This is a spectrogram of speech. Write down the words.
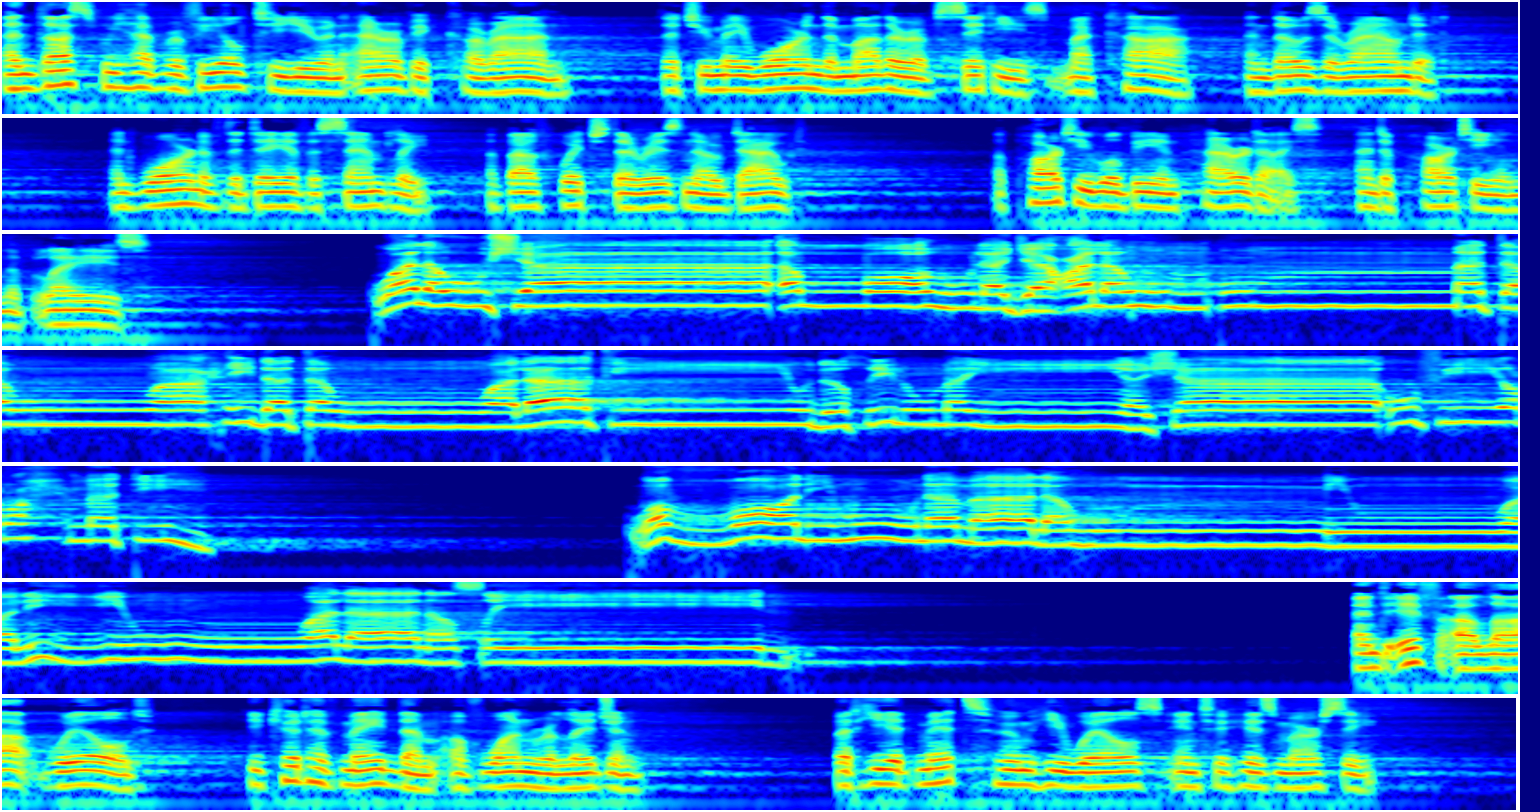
And thus we have revealed to you an Arabic Quran, that you may warn the mother of cities, Makkah, and those around it, and warn of the day of assembly, about which there is no doubt. A party will be in paradise, and a party in the blaze. ولو شاء الله لجعلهم أمة واحدة ولكن يدخل من يشاء في رحمته والظالمون ما لهم من ولي ولا نصير And if Allah willed, He could have made them of one religion. But He admits whom He wills into His mercy,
